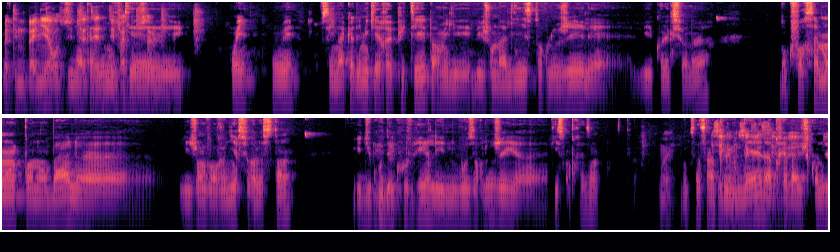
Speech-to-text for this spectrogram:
bah, une bannière au-dessus de ta tête, t'es pas tout seul. Oui, oui. C'est une académie qui est réputée parmi les, les journalistes, horlogers, les, les collectionneurs. Donc forcément, pendant Bâle, euh, les gens vont venir sur le stand et du coup découvrir les nouveaux horlogers euh, qui sont présents. Donc ça, c'est un peu une aide. Après, bah, je connais...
